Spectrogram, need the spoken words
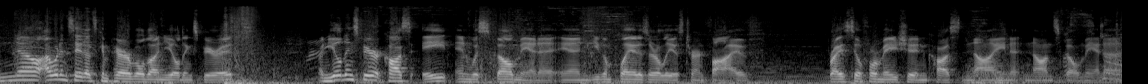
No, I wouldn't say that's comparable to Unyielding Spirit. Unyielding Spirit costs 8 and with spell mana, and you can play it as early as turn 5. Bright Steel Formation costs 9 non-spell mana,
